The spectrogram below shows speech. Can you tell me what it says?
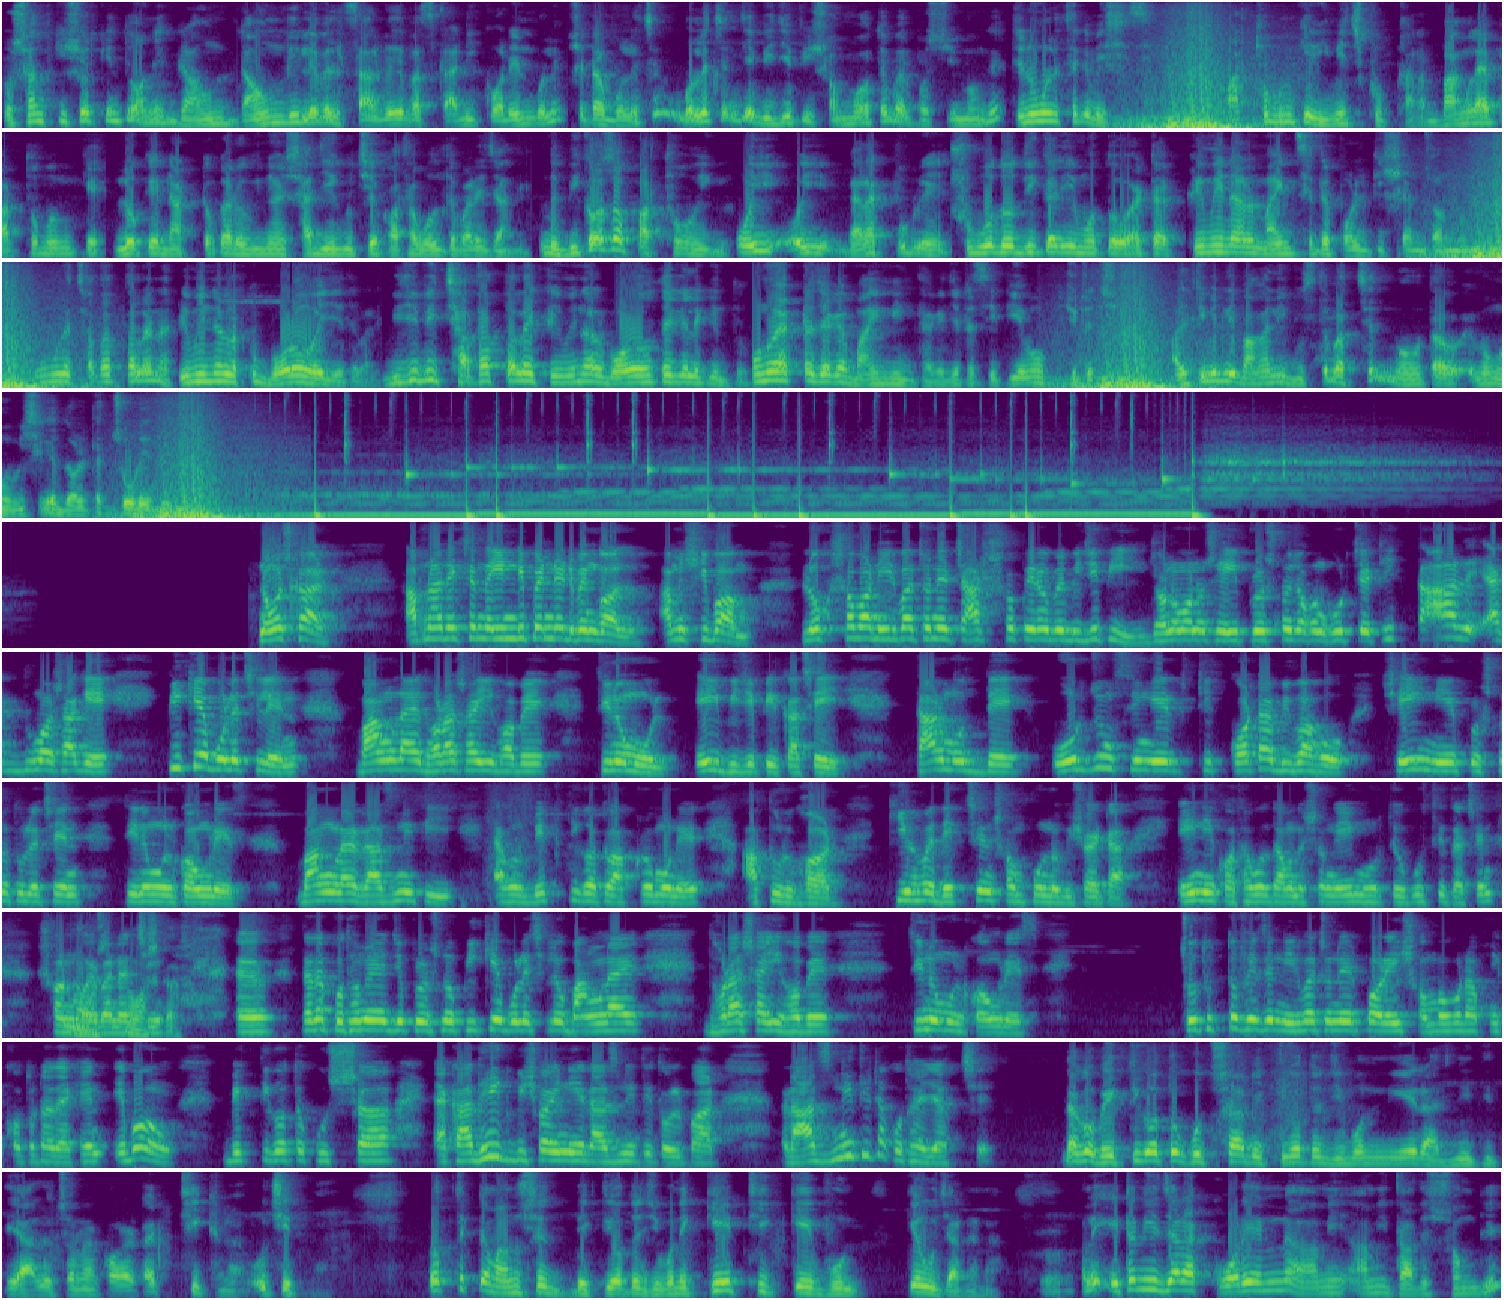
প্রশান্ত কিশোর কিন্তু অনেক ground down the level survey বা স্টাডি করেন বলে সেটা বলেছেন। বলেছেন যে বিজেপি সম্ভবত এবার পশ্চিমবঙ্গে তৃণমূলের থেকে বেশি পার্থভূমিকের ইমেজ খুব খারাপ। বাংলায় পার্থভূমিকে লোকে নাট্যকার, অভিনয় সাজিয়ে গুছিয়ে কথা বলতে পারে জানে। কিন্তু বিকজ অফ পার্থভূমি, ওই ওই ব্যারাকপুরে সুবোধ অধিকারীর মতো একটা ক্রিমিনাল মাইন্ডসেটের পলিটিশিয়ান জন্ম তৃণমূলের ছাতার তলে না ক্রিমিনাল খুব বড় হয়ে যেতে পারে। বিজেপির ছাতার তলায় ক্রিমিনাল বড় হতে গেলে কিন্তু কোনো একটা জায়গায় মাইন্ডিং থাকে, যেটা সিপিএমও কিছুটা ছিল। আলটিমেটলি বাঙালি বুঝতে পারছেন মমতা এবং অভিষেকের দলটা চড়ে দেবে নমস্কার, আপনারা দেখছেন দ্য ইন্ডিপেন্ডেন্ট বেঙ্গল আমি শিবম। লোকসভা নির্বাচনে চারশো পেরোবে বিজেপি জনমানসে এই প্রশ্ন যখন ঘুরছে, ঠিক তার এক দু মাস আগে পিকে বলেছিলেন, বাংলায় ধরাশায়ী হবে তৃণমূল, এই বিজেপির কাছেই। তার মধ্যে অর্জুন সিং এর ঠিক কটা বিবাহ সেই নিয়ে প্রশ্ন তুলেছেন তৃণমূল কংগ্রেস। বাংলার রাজনীতি এখন ব্যক্তিগত আক্রমণের আতুর ঘর। কীভাবে দেখছেন সম্পূর্ণ বিষয়টা? এই নিয়ে কথা বলতে আমাদের সঙ্গে এই মুহূর্তে উপস্থিত আছেন সন্ময় ব্যানার্জি। দাদা প্রথমে যে প্রশ্ন পিকে বলেছিল বাংলায় ধরাশায়ী হবে তৃণমূল কংগ্রেস। চতুর্থ ফেজের নির্বাচনের পর এই সম্ভাবনা আপনি কতটা দেখেন? এবং ব্যক্তিগত কুৎসা একাধিক বিষয় নিয়ে রাজনীতি তোলপাড়। রাজনীতিটা কোথায় যাচ্ছে? দেখো, ব্যক্তিগত কুৎসা, ব্যক্তিগত জীবন নিয়ে রাজনীতিতে আলোচনা করাটা ঠিক না, উচিত না। প্রত্যেকটা মানুষের ব্যক্তিগত জীবনে কে ঠিক, কে ভুল, কেউ জানে না। মানে এটা নিয়ে যারা করেন না, আমি আমি তাদের সঙ্গে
